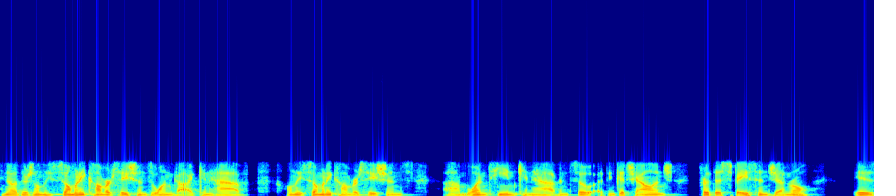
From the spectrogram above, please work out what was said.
you know, there's only so many conversations one guy can have, only so many conversations um, one team can have. And so I think a challenge for the space in general is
